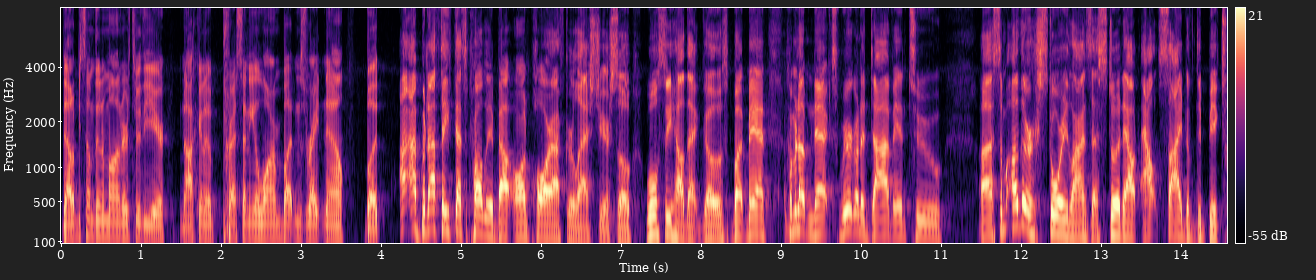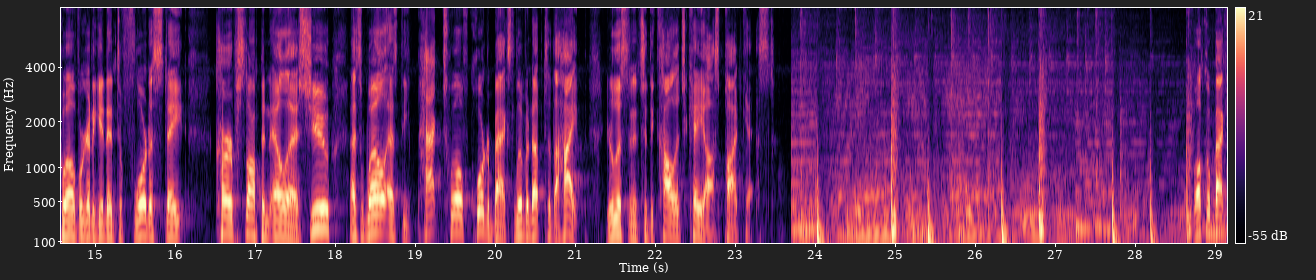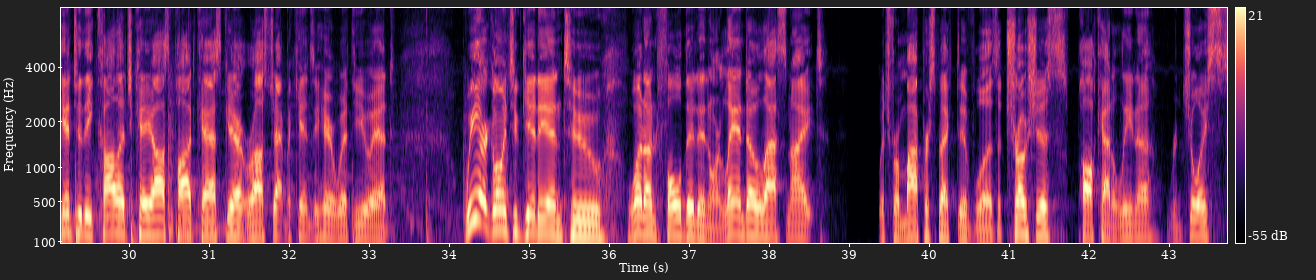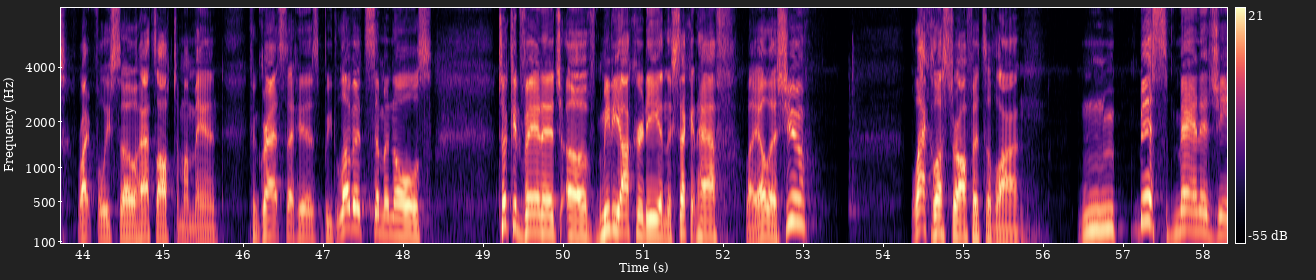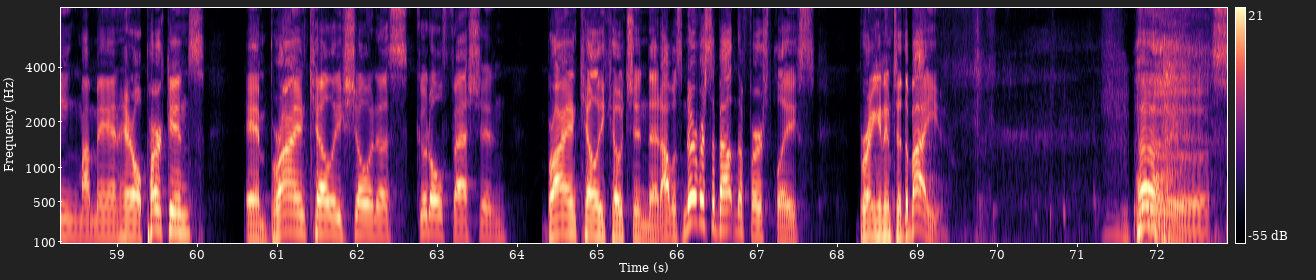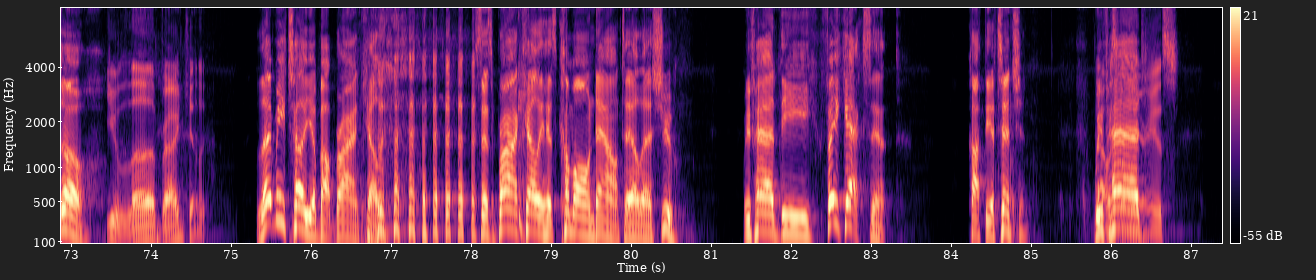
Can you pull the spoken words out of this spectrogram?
that'll be something to monitor through the year. Not going to press any alarm buttons right now, but I- but I think that's probably about on par after last year. So we'll see how that goes. But man, coming up next, we're going to dive into uh, some other storylines that stood out outside of the Big 12. We're going to get into Florida State curb stomping LSU, as well as the Pac 12 quarterbacks living up to the hype. You're listening to the College Chaos Podcast. Welcome back into the College Chaos Podcast. Garrett Ross, Jack McKenzie here with you. And we are going to get into what unfolded in Orlando last night, which, from my perspective, was atrocious. Paul Catalina rejoiced, rightfully so. Hats off to my man. Congrats that his beloved Seminoles took advantage of mediocrity in the second half by LSU. Lackluster offensive line, mismanaging my man Harold Perkins, and Brian Kelly showing us good old fashioned Brian Kelly coaching that I was nervous about in the first place, bringing him to the Bayou. so you love Brian Kelly. let me tell you about Brian Kelly. Since Brian Kelly has come on down to LSU, we've had the fake accent caught the attention. We've had hilarious.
